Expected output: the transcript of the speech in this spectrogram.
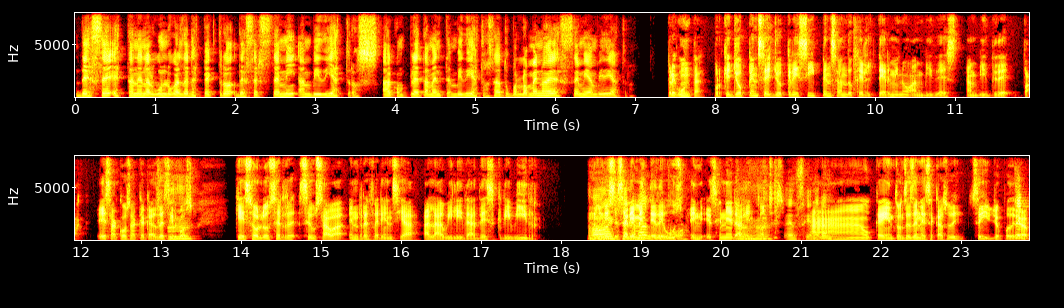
DC están en algún lugar del espectro de ser semi-ambidiestros a completamente ambidiestros. O sea, tú por lo menos eres semi-ambidiestro. Pregunta, porque yo pensé, yo crecí pensando que el término ambidest, esa cosa que acabas de decir vos, que solo se, se, usaba en referencia a la habilidad de escribir. No, necesariamente de uso. ¿Es general entonces? Ah, ok. Entonces en ese caso sí, yo podría.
